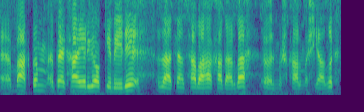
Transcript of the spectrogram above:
e, baktım pek hayır yok gibiydi. Zaten sabaha kadar da ölmüş kalmış yazık.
